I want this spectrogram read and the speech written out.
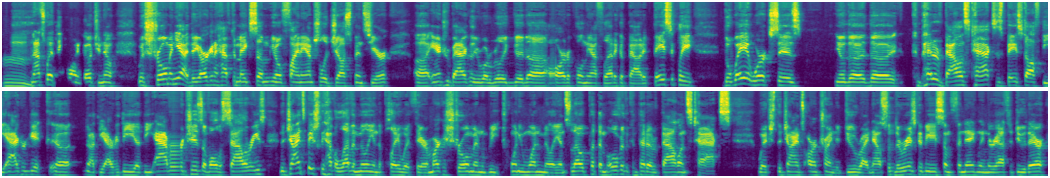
Mm. And that's what I think I want to go to now with Stroman. Yeah, they are going to have to make some you know financial adjustments here. Uh, Andrew Baggarly wrote a really good uh, article in the Athletic about it. Basically, the way it works is you know the the competitive balance tax is based off the aggregate uh, not the aggregate the, uh, the averages of all the salaries. The giants basically have 11 million to play with there. Marcus stroman would be 21 million. So that would put them over the competitive balance tax which the giants aren't trying to do right now. So there is going to be some finagling they have to do there.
